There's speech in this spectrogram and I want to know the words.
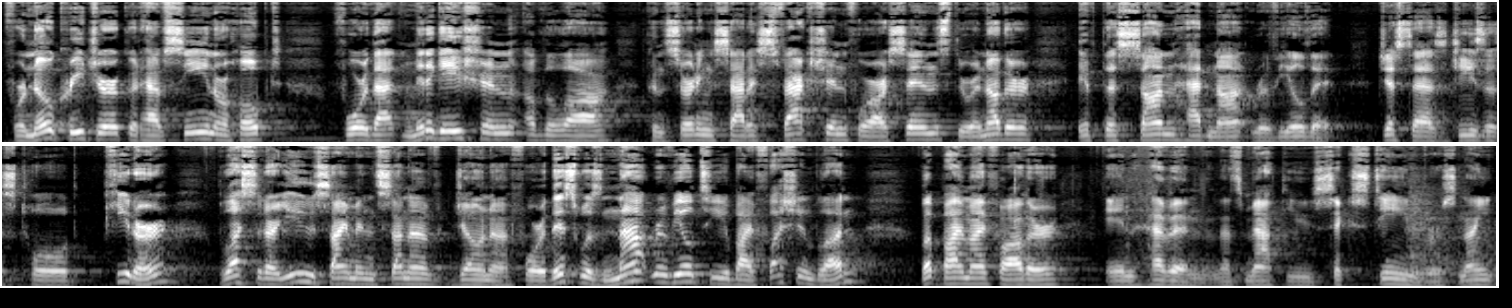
For no creature could have seen or hoped for that mitigation of the law concerning satisfaction for our sins through another if the Son had not revealed it. Just as Jesus told Peter, Blessed are you, Simon, son of Jonah, for this was not revealed to you by flesh and blood, but by my Father in heaven. And that's Matthew 16, verse, 9,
